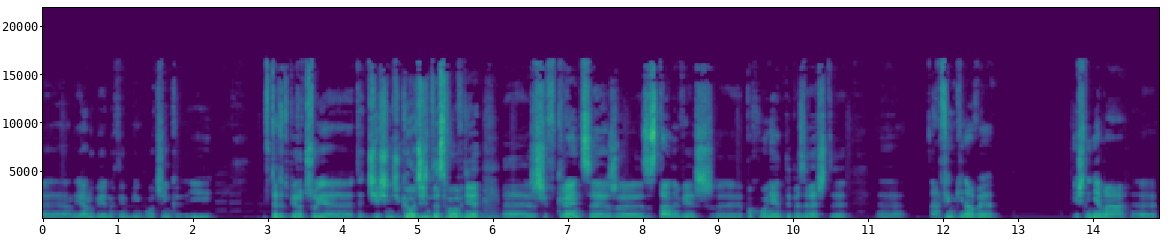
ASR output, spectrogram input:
E, ja lubię jednak ten binge watching i, i wtedy dopiero czuję te 10 godzin dosłownie, mhm. e, że się wkręcę, że zostanę, wiesz, e, pochłonięty bez reszty. E, a film kinowy, jeśli nie ma e,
